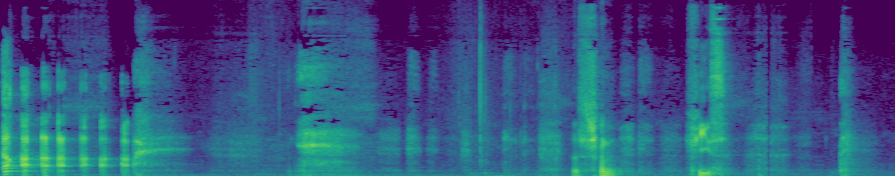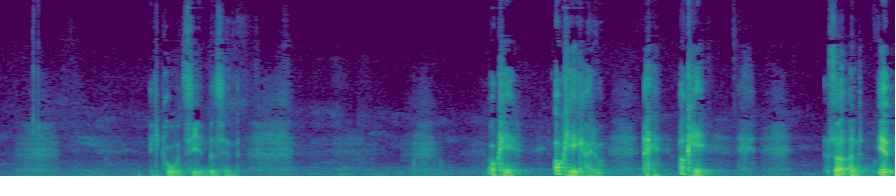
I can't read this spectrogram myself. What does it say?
Ah, ah, ah. Das ist schon fies. Provoziere ein bisschen. Okay, okay, Kaido. Okay. So, und ihr,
